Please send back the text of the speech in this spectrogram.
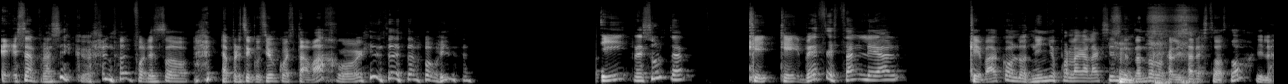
es San Francisco, ¿no? Por eso la persecución cuesta abajo, ¿eh? Y resulta que, que Beth es tan leal que va con los niños por la galaxia hmm. intentando localizar a estos dos. Y los,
